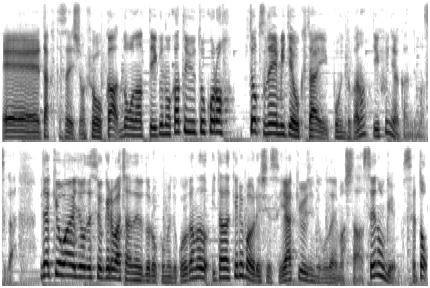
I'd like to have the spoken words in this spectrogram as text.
えー、竹田選手の評価どうなっていくのかというところ、一つね、見ておきたいポイントかなっていうふうには感じますが。では今日は以上です。よければチャンネル登録、コメント、高評価などいただければ嬉しいです。野球人でございました。せのゲーム、セット。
